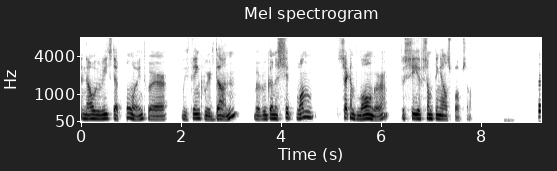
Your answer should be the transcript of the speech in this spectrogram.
And now we reach that point where we think we're done, but we're going to sit one second longer to see if something else pops up. So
